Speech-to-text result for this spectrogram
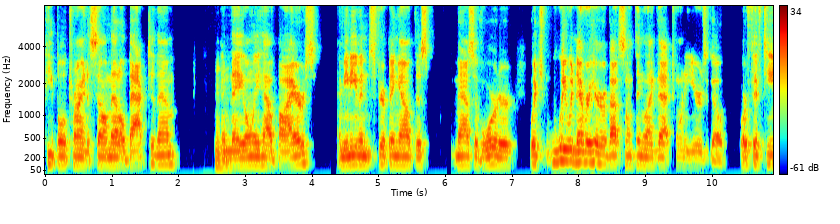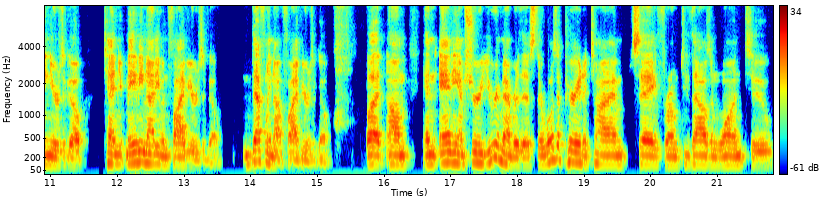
people trying to sell metal back to them mm-hmm. and they only have buyers. I mean, even stripping out this massive order, which we would never hear about something like that 20 years ago or 15 years ago, 10, maybe not even five years ago, definitely not five years ago. But, um, and Andy, I'm sure you remember this. There was a period of time, say from 2001 to,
